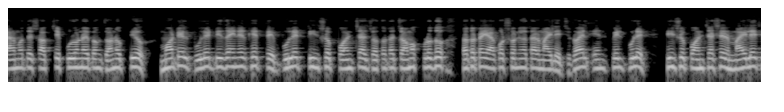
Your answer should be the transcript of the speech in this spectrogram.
তার মধ্যে সবচেয়ে পুরনো এবং জনপ্রিয় মডেল বুলেট ডিজাইনের ক্ষেত্রে বুলেট তিনশো পঞ্চাশ যতটা চমকপ্রদ, ততটাই আকর্ষণীয় তার মাইলেজ। রয়্যাল এনফিল্ড বুলেট তিনশো পঞ্চাশের মাইলেজ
